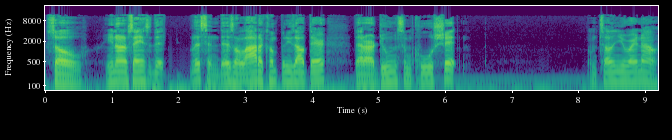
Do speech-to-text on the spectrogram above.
So, you know what I'm saying? So that listen, there's a lot of companies out there that are doing some cool shit. I'm telling you right now.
